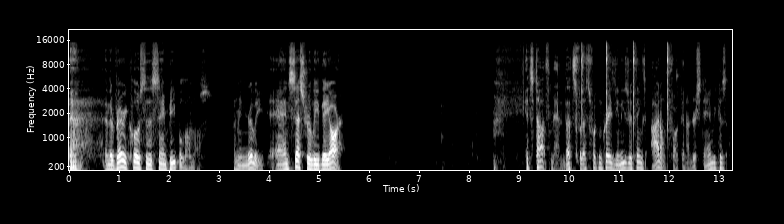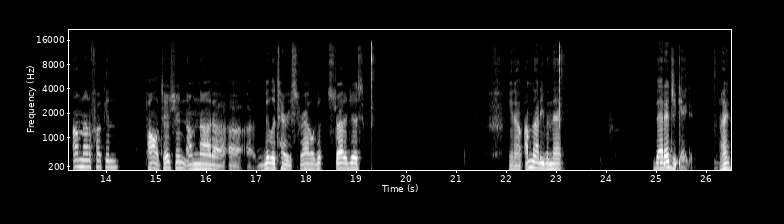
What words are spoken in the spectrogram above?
and they're very close to the same people almost. I mean, really, ancestrally, they are. It's tough, man. That's that's fucking crazy. And these are things I don't fucking understand because I'm not a fucking politician. I'm not a, a, a military strategist. You know, I'm not even that that educated, right?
